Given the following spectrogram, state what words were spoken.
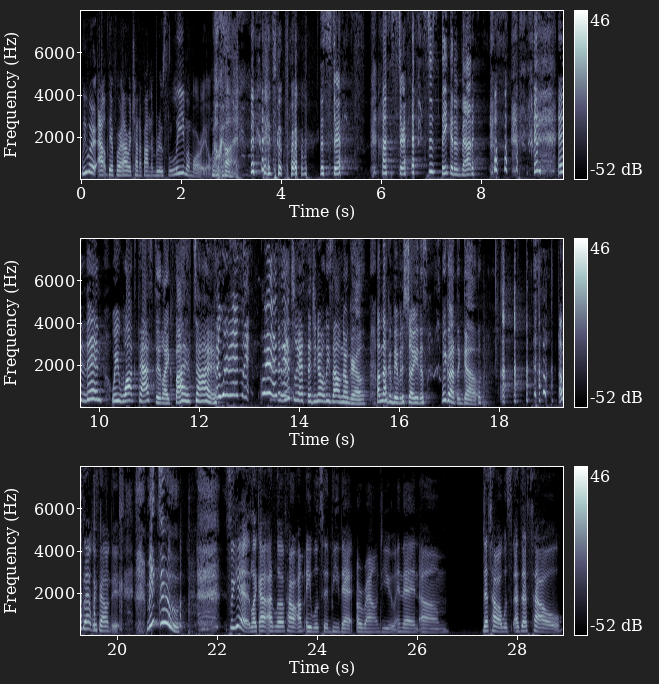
We were out there for an hour trying to find the Bruce Lee Memorial. Oh God. that took forever. the stress. I'm stressed just thinking about it. and, and then we walked past it like five times. Like, where is it? Where is it? Eventually I said, you know, at least I don't know, girl. I'm not gonna be able to show you this. We're gonna have to go. I'm glad we found it. Me too. So yeah, like I, I love how I'm able to be that around you, and then um, that's how I was. uh, That's how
